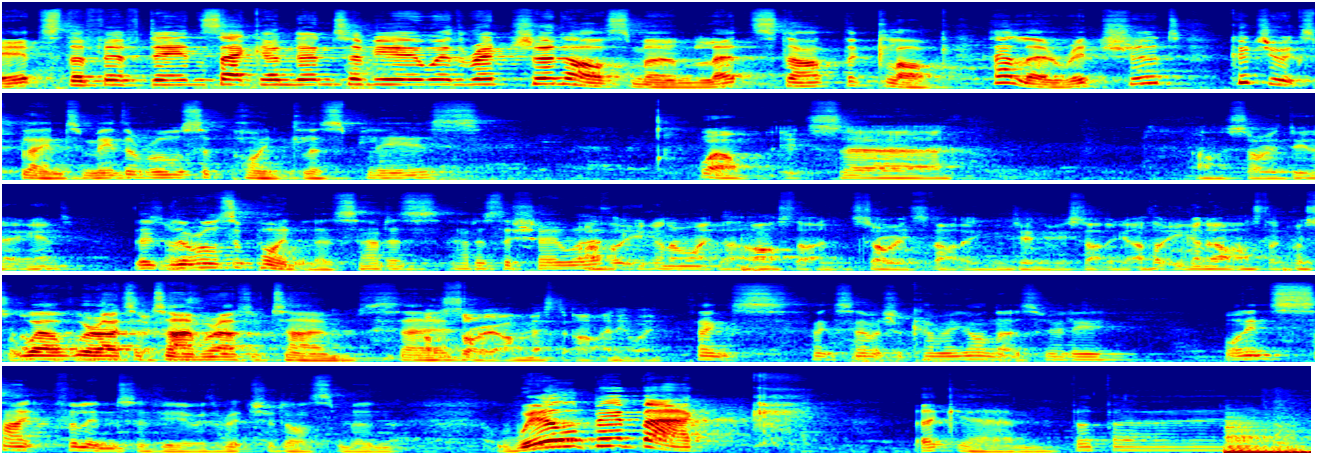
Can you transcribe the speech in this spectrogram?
It's the 15 second interview with Richard Osman. Let's start the clock. Hello, Richard. Could you explain to me the rules of Pointless, please? Well, it's. Uh... Oh, sorry. Do that again. The, the rules are pointless. How does how does the show work? I thought you were going to write that. Ask that. Sorry, start again. Genuinely start again. I thought you were going to ask that question. Well, we're 14 out of time. We're out of time. So I'm sorry, I messed it up anyway. thanks, thanks so much for coming on. That was really what an insightful interview with Richard Osman. We'll be back again. Bye bye.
